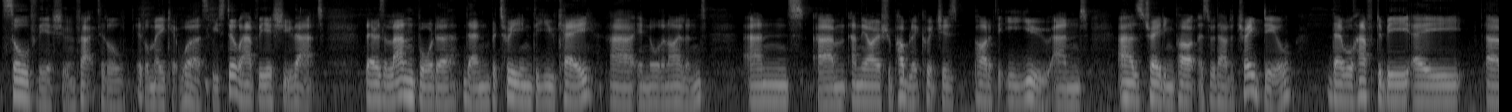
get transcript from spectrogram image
solve the issue. In fact, it'll it'll make it worse. We still have the issue that there is a land border then between the UK uh, in Northern Ireland and um, and the Irish Republic, which is part of the EU. And as trading partners without a trade deal, there will have to be a uh,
